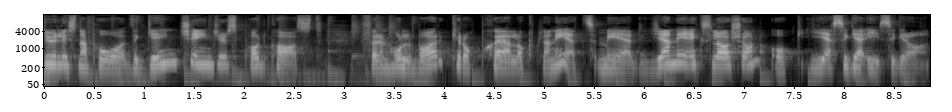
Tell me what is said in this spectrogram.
Du lyssnar på The Game Changers Podcast för en hållbar kropp, själ och planet med Jenny X Larsson och Jessica Isegran.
